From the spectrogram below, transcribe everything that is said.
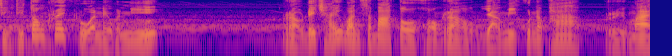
สิ่งที่ต้องใคร่ครวญในวันนี้ เราได้ใช้วันสบาโตของเราอย่างมีคุณภาพหรือไม่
